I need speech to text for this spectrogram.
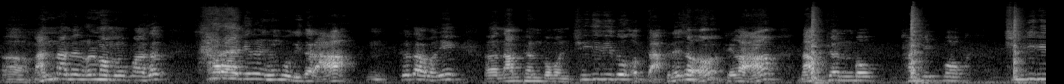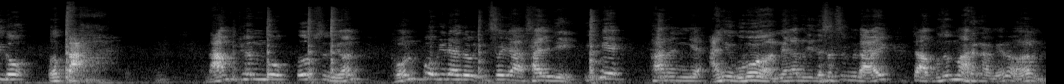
어, 만나면 얼마 못 가서 사라지는 행복이더라. 음, 그러다 보니 어, 남편 복은 지지리도 없다. 그래서 제가 남편 복, 자식 복, 지지리도 없다. 남편 복 없으면 돈복이라도 있어야 살지. 이게 사는 게 아니구먼. 내가 그렇게 썼습니다. 자, 무슨 말이냐면은,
